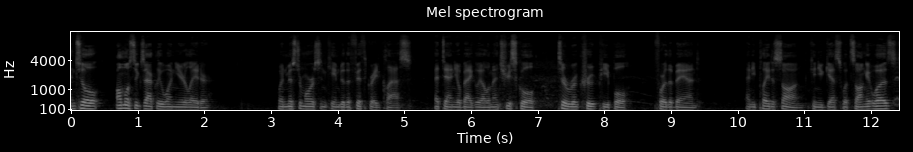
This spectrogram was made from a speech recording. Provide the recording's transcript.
until almost exactly one year later when Mr. Morrison came to the fifth grade class at Daniel Bagley Elementary School to recruit people for the band. And he played a song. Can you guess what song it was?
